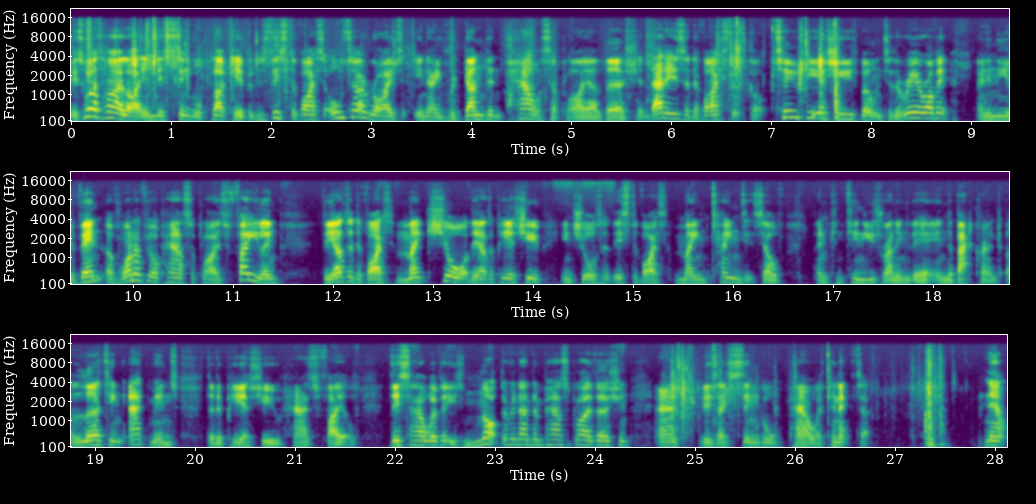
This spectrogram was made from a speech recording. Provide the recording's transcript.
it's worth highlighting this single plug here because this device also arrives in a redundant power supplier version. That is a device that's got two PSUs built into the rear of it and in the event of one of your power supplies failing, the other device makes sure, the other PSU ensures that this device maintains itself and continues running there in the background, alerting admins that a PSU has failed. This, however, is not the redundant power supply version and it is a single power connector. Now,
